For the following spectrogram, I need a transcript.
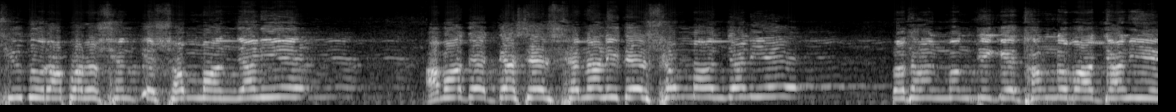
সিঁদুর অপারেশনকে সম্মান জানিয়ে আমাদের দেশের সেনানীদের সম্মান জানিয়ে প্রধানমন্ত্রীকে ধন্যবাদ জানিয়ে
